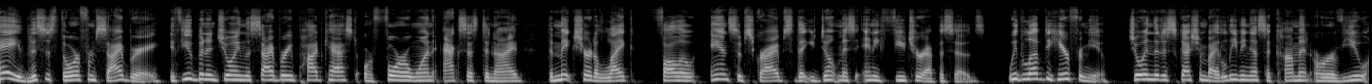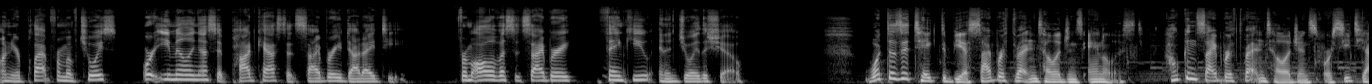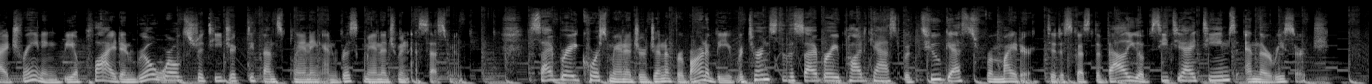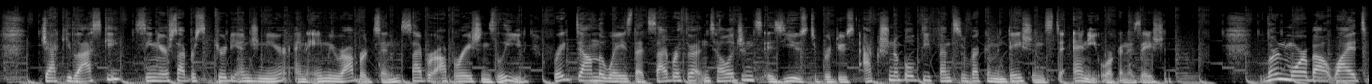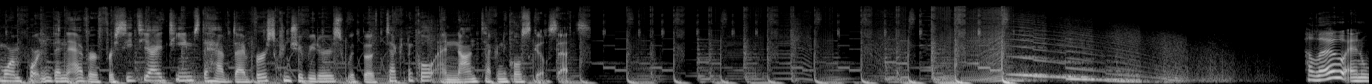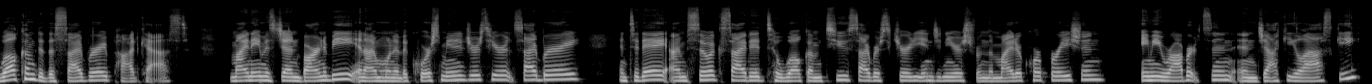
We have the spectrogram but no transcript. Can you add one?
Hey, this is Thor from Cybrary. If you've been enjoying the Cybrary podcast or 401 Access Denied, then make sure to like, follow, and subscribe so that you don't miss any future episodes. We'd love to hear from you. Join the discussion by leaving us a comment or review on your platform of choice or emailing us at podcast at cybrary.it. From all of us at Cybrary, thank you and enjoy the show. What does it take to be a cyber threat intelligence analyst? How can cyber threat intelligence, or CTI training, be applied in real world strategic defense planning and risk management assessment? Cybrary course manager Jennifer Barnabee returns to the Cybrary podcast with two guests from MITRE to discuss the value of CTI teams and their research. Jackie Lasky, Senior Cybersecurity Engineer, and Amy Robertson, Cyber Operations Lead, break down the ways that cyber threat intelligence is used to produce actionable defensive recommendations to any organization. Learn more about why it's more important than ever for CTI teams to have diverse contributors with both technical and non technical skill sets. Hello, and welcome to the Cybrary podcast. My name is Jen Barnabee, and I'm one of the course managers here at Cybrary. And today I'm so excited to welcome two cybersecurity engineers from the MITRE Corporation, Amy Robertson and Jackie Lasky.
